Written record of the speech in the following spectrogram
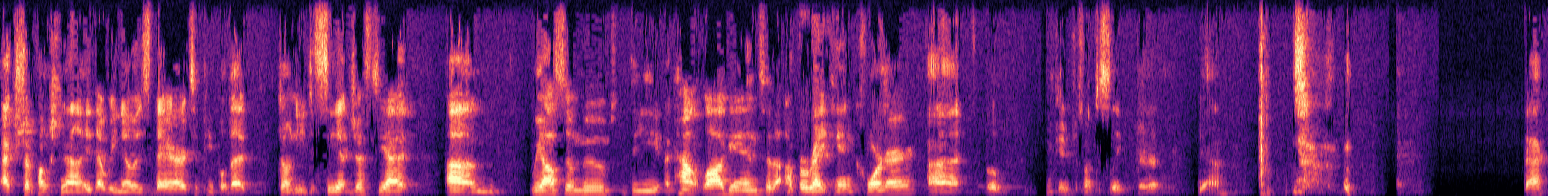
extra functionality that we know is there to people that don't need to see it just yet. Um, we also moved the account login to the upper right-hand corner. Uh, oh, computer just went to sleep. Yeah. Back?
